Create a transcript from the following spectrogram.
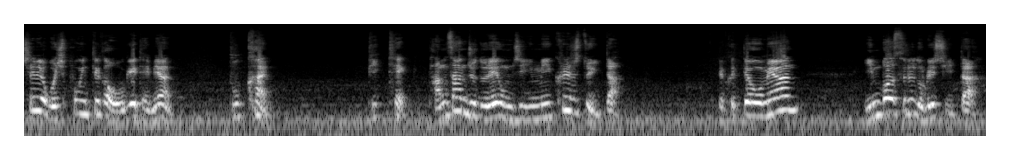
750포인트가 오게 되면 북한, 빅텍, 방산주들의 움직임이 클 수도 있다. 그때 오면 인버스를 노릴 수 있다.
